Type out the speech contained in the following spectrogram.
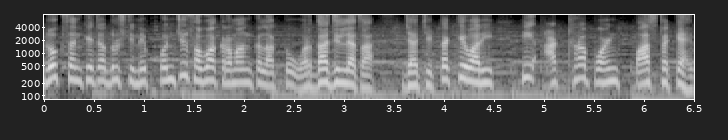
लोकसंख्येच्या दृष्टीने पंचवीसावा क्रमांक लागतो वर्धा जिल्ह्याचा ज्याची टक्केवारी ही अठरा पॉईंट पाच टक्के आहे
